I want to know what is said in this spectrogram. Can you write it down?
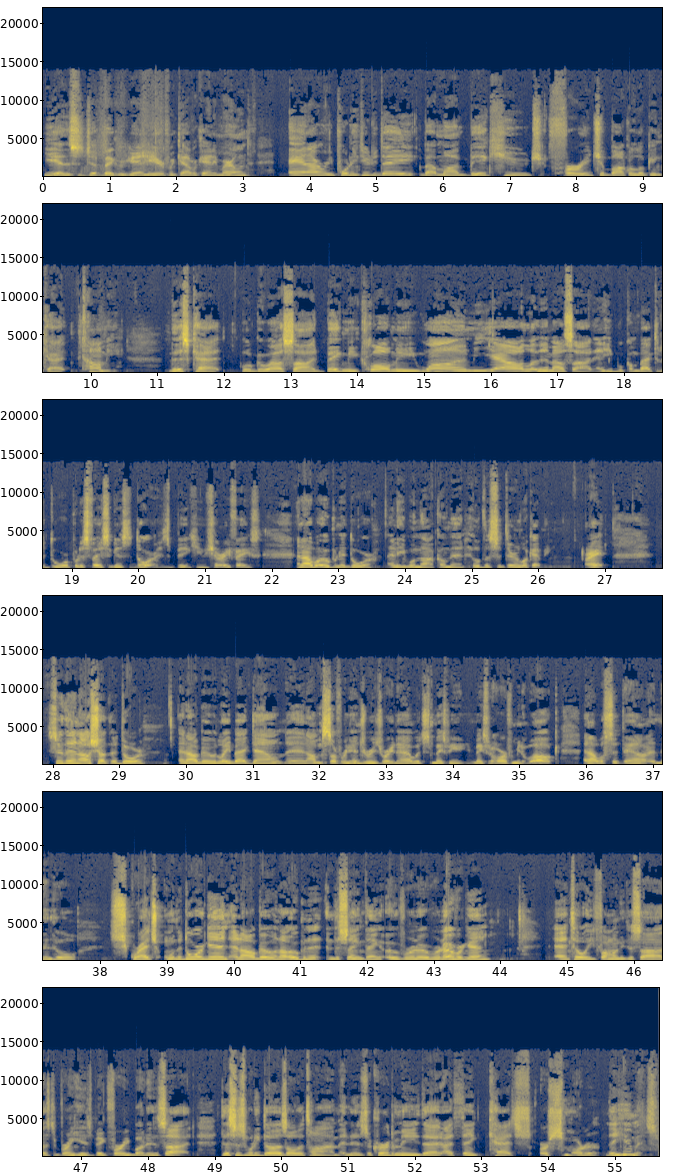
Yeah, this is Jeff Baker again here from Calvert County, Maryland. And I'm reporting to you today about my big, huge, furry, Chewbacca looking cat, Tommy. This cat will go outside, beg me, claw me, whine, meow, let him outside, and he will come back to the door, put his face against the door, his big, huge, hairy face, and I will open the door, and he will not come in. He'll just sit there and look at me, right? So then I'll shut the door and I'll go lay back down. And I'm suffering injuries right now, which makes me makes it hard for me to walk. And I will sit down, and then he'll scratch on the door again, and I'll go and I'll open it, and the same thing over and over and over again until he finally decides to bring his big furry butt inside. This is what he does all the time, and it has occurred to me that I think cats are smarter than humans.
